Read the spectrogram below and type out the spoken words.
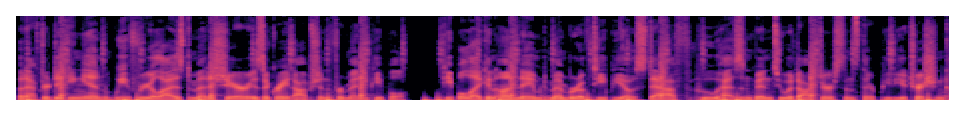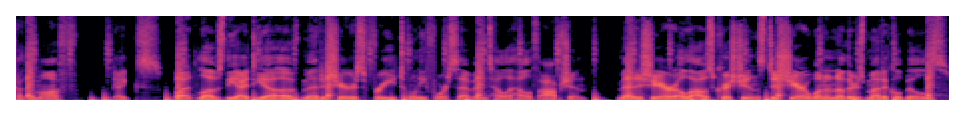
but after digging in, we've realized Medi-Share is a great option for many people. People like an unnamed member of TPO staff who hasn't been to a doctor since their pediatrician cut them off. Yikes. But loves the idea of Medi-Share's free 24 7 telehealth option. Medi-Share allows Christians to share one another's medical bills,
